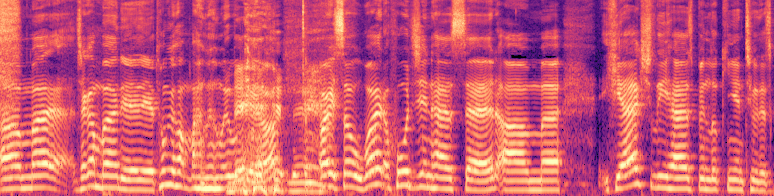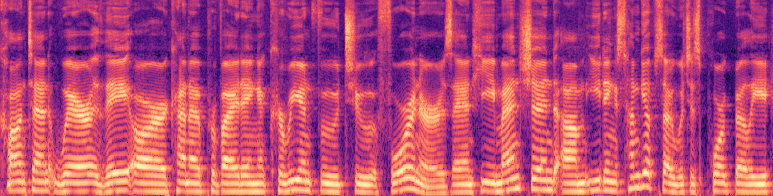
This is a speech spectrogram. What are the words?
Um, uh, 제가 한번 네, 네, 통역 한번 한번 해볼게요. Alright, so what Hojin has said. Um, uh, he actually has been looking into this content where they are kind of providing Korean food to foreigners, and he mentioned um, eating samgyeopsal, which is pork belly,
